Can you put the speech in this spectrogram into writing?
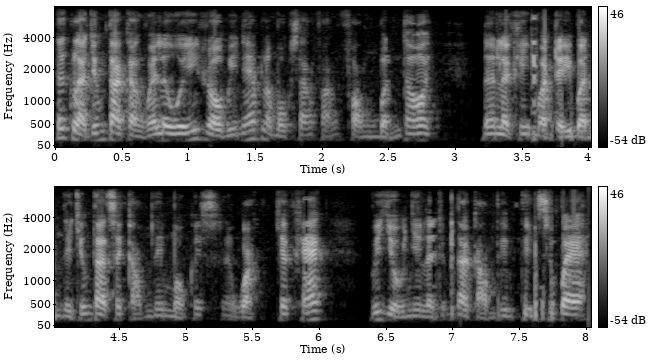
Tức là chúng ta cần phải lưu ý Robinep là một sản phẩm phòng bệnh thôi. Nên là khi mà trị bệnh thì chúng ta sẽ cộng thêm một cái hoạt chất khác. Ví dụ như là chúng ta cộng thêm tim super.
